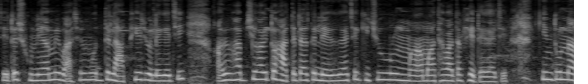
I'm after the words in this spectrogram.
সেটা শুনে আমি বাসের মধ্যে লাফিয়ে চলে গেছি। আমি ভাবছি হয়তো হাতে টাতে লেগে গেছে, কিছু মাথা ব্যথা ফেটে গেছে। কিন্তু না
